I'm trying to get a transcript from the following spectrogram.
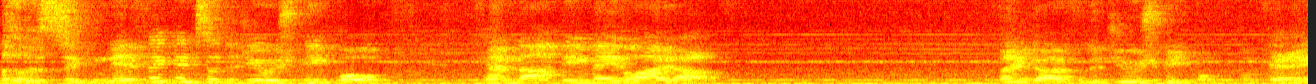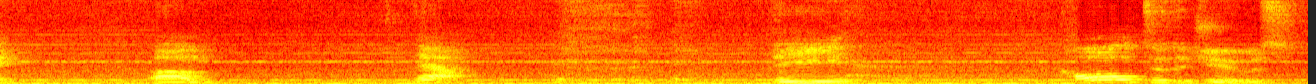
the significance of the Jewish people cannot be made light of. Thank God for the Jewish people, okay? Um, now, the call to the Jews,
